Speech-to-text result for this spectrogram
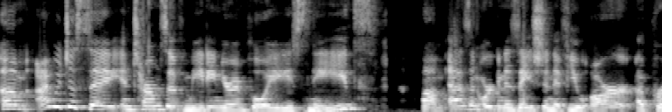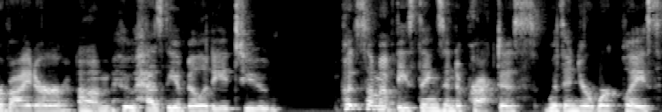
Um, I would just say, in terms of meeting your employees' needs, um, as an organization, if you are a provider um, who has the ability to put some of these things into practice within your workplace.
